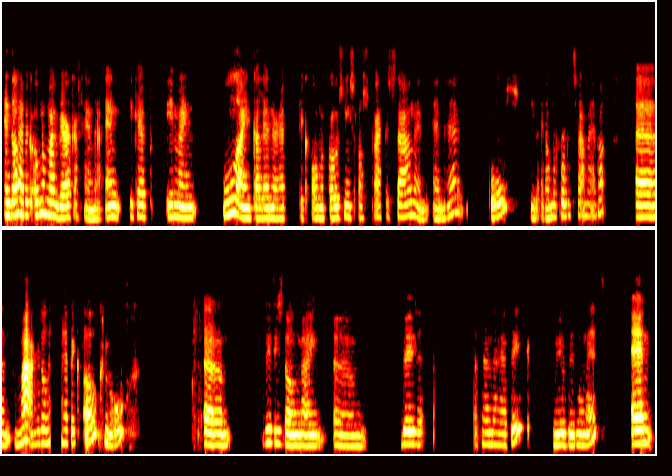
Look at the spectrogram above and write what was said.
en dan heb ik ook nog mijn werkagenda. En ik heb in mijn online kalender heb ik al mijn coachingsafspraken staan en, en hè, calls, die wij dan bijvoorbeeld samen hebben. Uh, maar dan heb ik ook nog, um, dit is dan mijn, um, deze agenda heb ik, nu op dit moment. En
